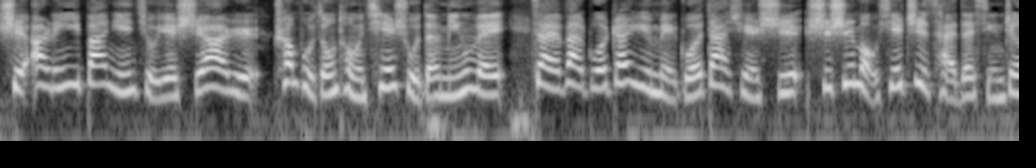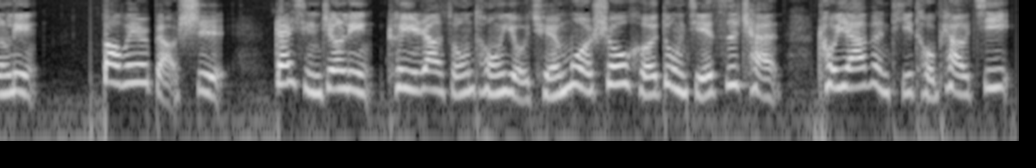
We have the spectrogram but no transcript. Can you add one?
是二零一八年九月十二日，川普总统签署的，名为《在外国干预美国大选时实施某些制裁》的行政令。 鲍威尔表示，该行政令可以让总统有权没收和冻结资产、扣押问题投票机，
